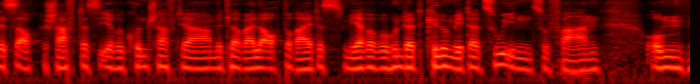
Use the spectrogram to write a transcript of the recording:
es auch geschafft, dass ihre Kundschaft ja mittlerweile auch bereit ist, mehrere hundert Kilometer zu ihnen zu fahren um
